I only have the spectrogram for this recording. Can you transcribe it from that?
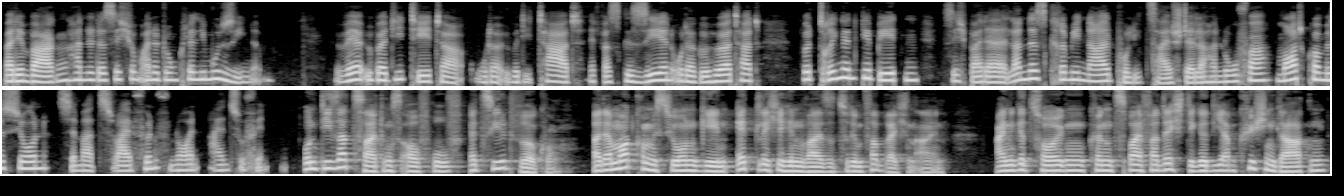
Bei dem Wagen handelt es sich um eine dunkle Limousine. Wer über die Täter oder über die Tat etwas gesehen oder gehört hat, wird dringend gebeten, sich bei der Landeskriminalpolizeistelle Hannover Mordkommission Zimmer 259 einzufinden. Und dieser Zeitungsaufruf erzielt Wirkung. Bei der Mordkommission gehen etliche Hinweise zu dem Verbrechen ein. Einige Zeugen können zwei Verdächtige, die am Küchengarten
